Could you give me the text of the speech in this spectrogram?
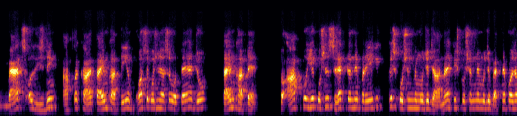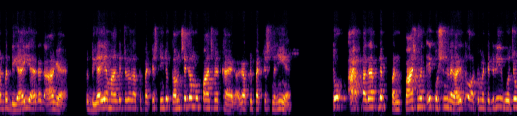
मैथ्स और रीजनिंग आपका टाइम खाती है। बहुत से क्वेश्चन ऐसे होते हैं जो टाइम खाते हैं। तो आपको ये क्वेश्चन सिलेक्ट करने पड़ेंगे कि किस क्वेश्चन में मुझे जाना है, किस क्वेश्चन में मुझे बैठने फॉर एग्ज़ाम्पल दिया ही अगर आ गया है तो डी आई मान के चलो आपकी प्रैक्टिस नहीं तो कम से कम वो पाँच मिनट खाएगा। अगर आपकी प्रैक्टिस नहीं है तो आप अगर अपने पाँच मिनट एक क्वेश्चन में लगा दिए तो ऑटोमेटिकली वो जो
